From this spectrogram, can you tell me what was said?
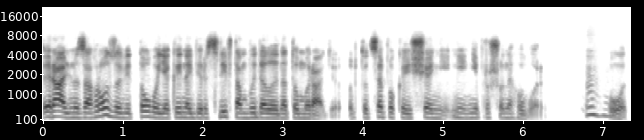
реальну загрозу від того, який набір слів там видали на тому радіо. Тобто, це поки що ні, ні, ні про що не говорить. Мгм. От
